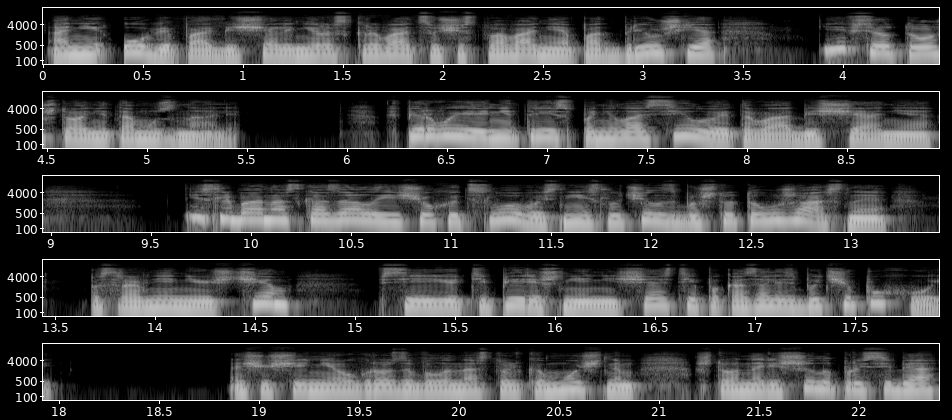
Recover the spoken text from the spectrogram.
Они обе пообещали не раскрывать существование подбрюшья и все то, что они там узнали. Впервые Нитрис поняла силу этого обещания. Если бы она сказала еще хоть слово, с ней случилось бы что-то ужасное, по сравнению с чем все ее теперешние несчастья показались бы чепухой. Ощущение угрозы было настолько мощным, что она решила про себя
